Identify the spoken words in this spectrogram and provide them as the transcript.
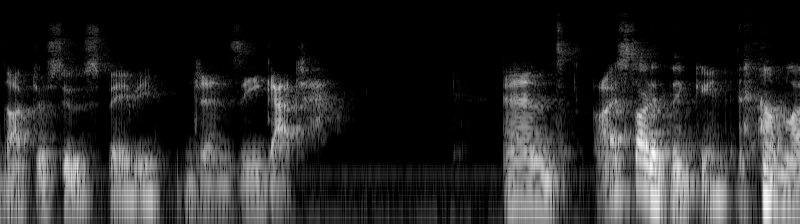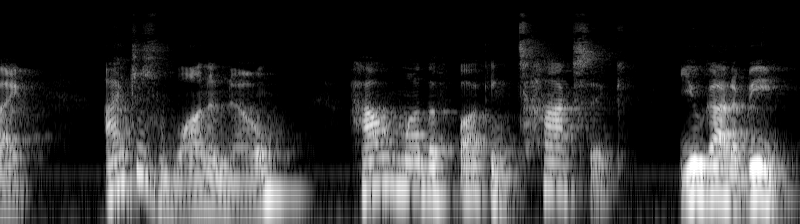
Dr. Seuss, baby. Gen Z gotcha. And I started thinking, I'm like, I just want to know how motherfucking toxic you gotta be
